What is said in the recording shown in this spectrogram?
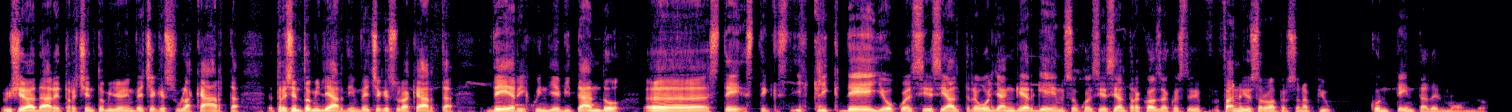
riuscirà a dare 300 milioni invece che sulla carta, 300 miliardi invece che sulla carta veri, quindi evitando uh, ste, ste, i click day o qualsiasi altro, o gli Hunger Games o qualsiasi altra cosa questo fanno, io sarò la persona più contenta del mondo.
